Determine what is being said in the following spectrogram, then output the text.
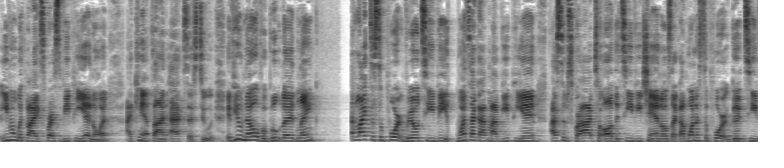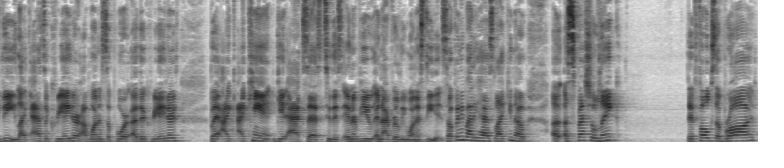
Even with my ExpressVPN on, I can't find access to it. If you know of a bootleg link, I'd like to support real TV. Once I got my VPN, I subscribe to all the TV channels. Like, I want to support good TV. Like, as a creator, I want to support other creators but I, I can't get access to this interview and I really want to see it. So if anybody has like, you know, a, a special link that folks abroad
